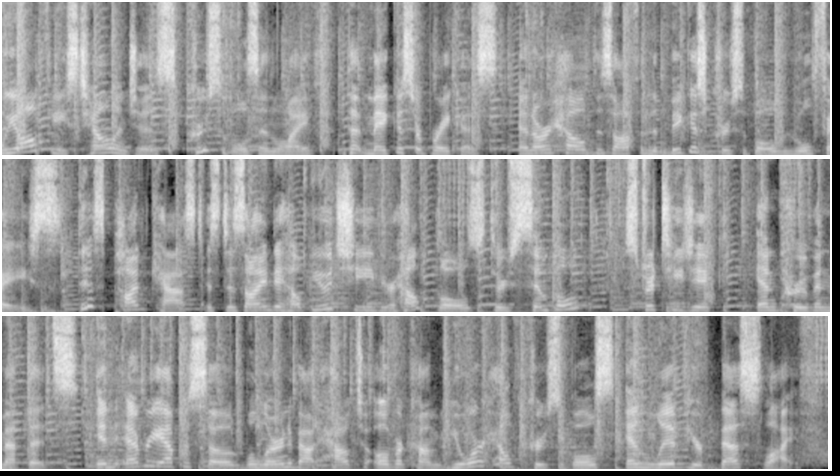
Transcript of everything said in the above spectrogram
We all face challenges, crucibles in life that make us or break us, and our health is often the biggest crucible we will face. This podcast is designed to help you achieve your health goals through simple, strategic, and proven methods. In every episode, we'll learn about how to overcome your health crucibles and live your best life.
